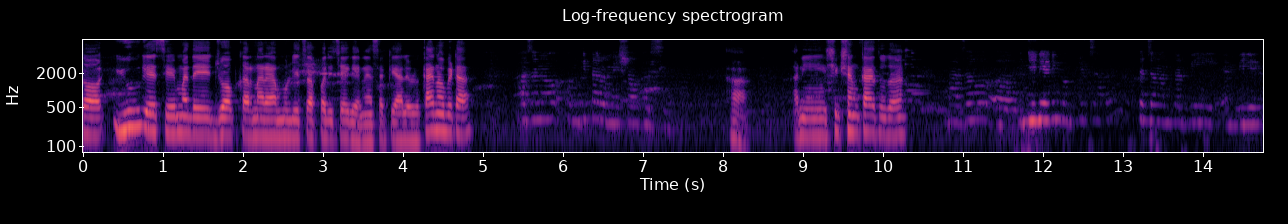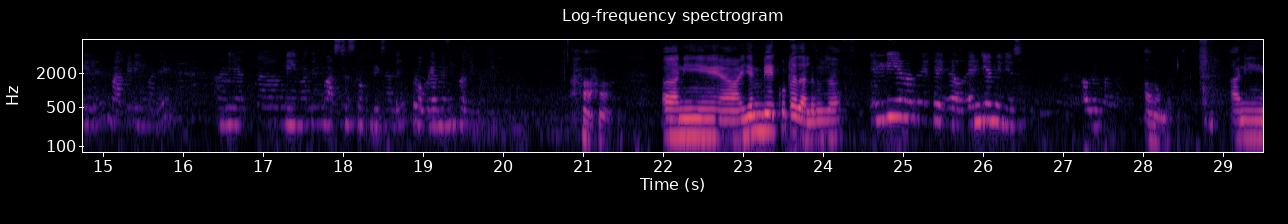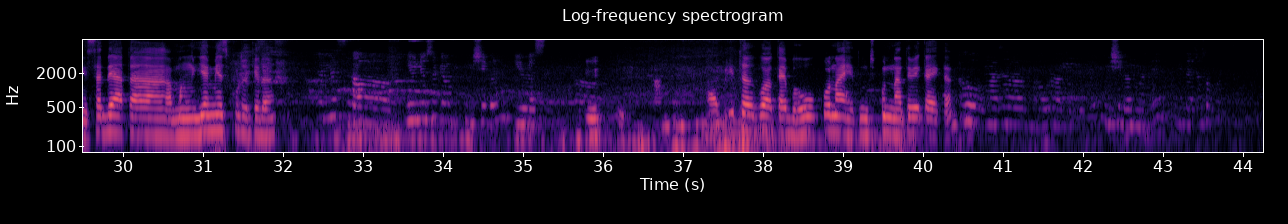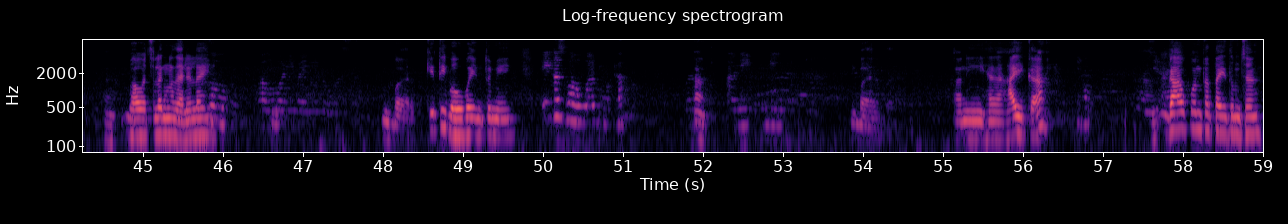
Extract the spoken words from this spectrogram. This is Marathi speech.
यू एस एमध्ये जॉब करणाऱ्या मुलीचा परिचय घेण्यासाठी आलेलो. काय नाव बेटा? माझं नाव अंकिता रमेशराव भोसले. हां. आणि शिक्षण काय तुझं? माझं इंजिनिअरिंग कंप्लीट झालं. त्याच्यानंतर मी एम बी ए केलं मार्केटिंगमध्ये आणि आता मेमध्ये मास्टर्स कंप्लीट झाले प्रोग्राम आणि प्रोजेक्ट मॅनेजमेंट हां हां. आणि एम बी ए कुठं झालं तुझं? एम बी ए माझं इथे N D M university Aurangabad. औरंगाबादला. आणि सध्या आता मग एम एस कुठं केलं? युनिव्हर्सिटी ऑफ मिशिगन तिथं गो- काय भाऊ कोण आहे? तुमचे कोण नातेवाईक आहे का? हो माझा भाऊ राहतो तिथे मिशिगनमध्ये मी त्याच्यासोबत. भावाचं लग्न झालेलं आहे? हो हो. भाऊ आणि बहिणी दोघं असतात. बरं. किती भाऊ बहीण तुम्ही? एकच भाऊ आहे मोठा. हां. आणि मी. बरं बरं. आणि ह्या आई का? गाव कोणतं ताई तुमचं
